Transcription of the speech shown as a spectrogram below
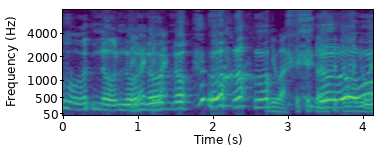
Oh no no Tính no hết, no อยู่อะตึกๆเลยรู้สึกว่ามันอยู่ไหม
